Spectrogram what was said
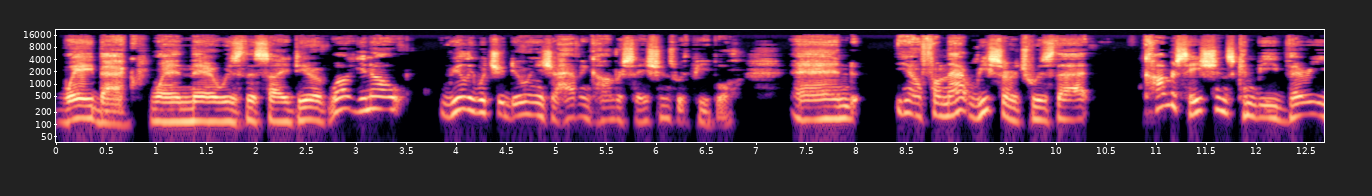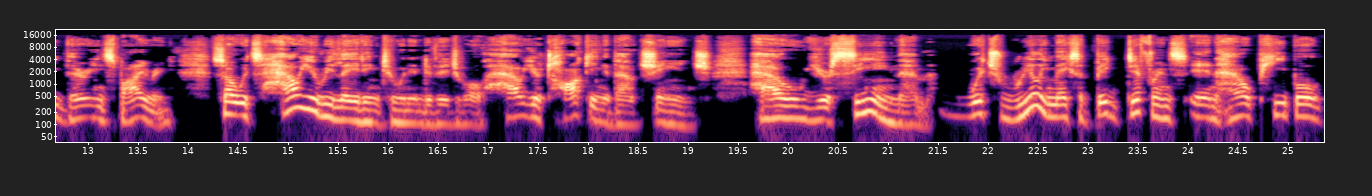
way back when there was this idea of, well, you know, really what you're doing is you're having conversations with people, and you know, from that research was that conversations can be very, very inspiring. So it's how you're relating to an individual, how you're talking about change, how you're seeing them, which really makes a big difference in how people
